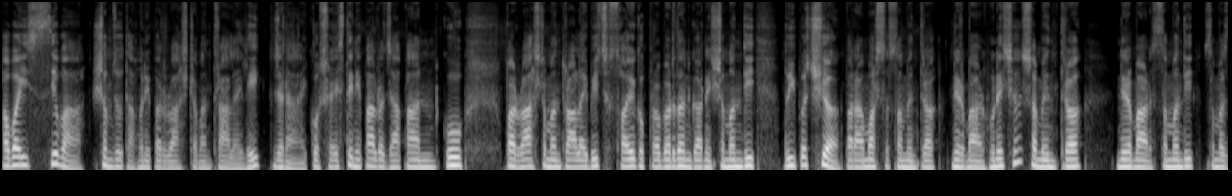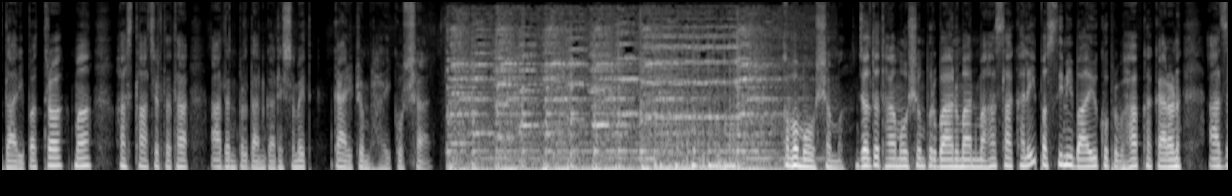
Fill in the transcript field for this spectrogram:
हवाई सेवा सम्झौता हुने परराष्ट्र मन्त्रालयले जनाएको छ। यस्तै नेपाल र जापानको परराष्ट्र मन्त्रालयबीच सहयोग प्रवर्धन गर्ने सम्बन्धी द्विपक्षीय परामर्श संयन्त्र निर्माण हुनेछ। संयन्त्र निर्माण सम्बन्धी समझदारी पत्रमा हस्ताक्षर तथा आदान प्रदान गर्ने समेत कार्यक्रम रहेको छ। अब मौसम। जल तथा मौसम पूर्वानुमान महाशाखाले पश्चिमी वायुको प्रभावका कारण आज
